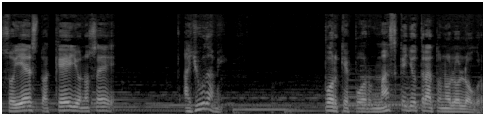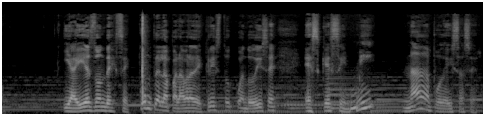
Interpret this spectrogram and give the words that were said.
Soy esto, aquello, no sé. Ayúdame. Porque por más que yo trato no lo logro. Y ahí es donde se cumple la palabra de Cristo cuando dice, es que sin mí nada podéis hacer.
